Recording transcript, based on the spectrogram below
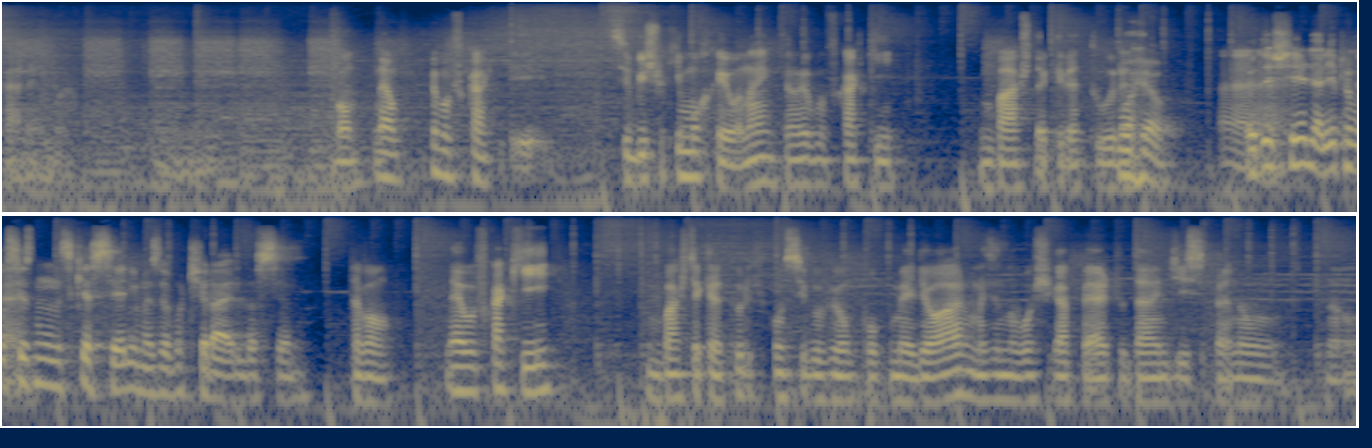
Caramba. Hum. Bom, não, eu vou ficar aqui. Esse bicho aqui morreu, né? Então eu vou ficar aqui embaixo da criatura. Morreu. É, Eu deixei ele ali pra é. vocês não esquecerem, mas eu vou tirar ele da cena. Tá bom. Eu vou ficar aqui embaixo da criatura que consigo ver um pouco melhor, mas eu não vou chegar perto da Andice pra não, não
